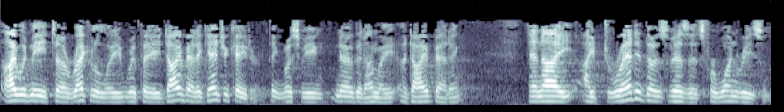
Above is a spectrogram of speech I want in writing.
I would meet uh, regularly with a diabetic educator. I think most of you know that I'm a, a diabetic, and I I dreaded those visits for one reason.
